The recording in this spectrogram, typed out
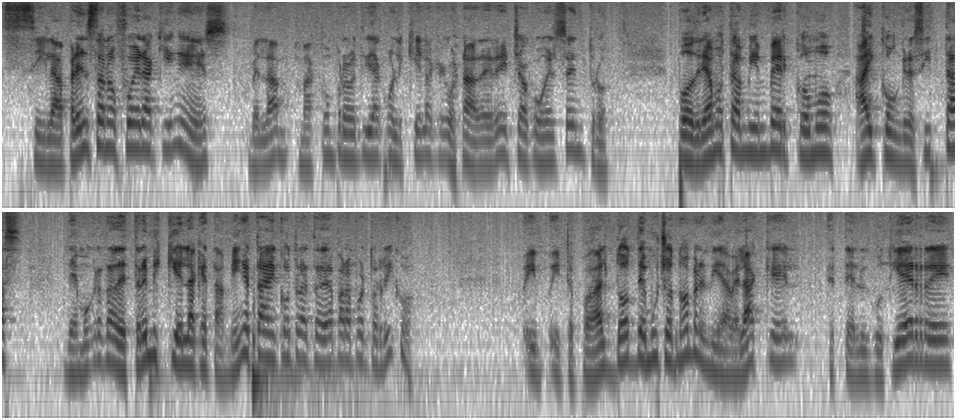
Si la prensa no fuera quien es, ¿verdad? Más comprometida con la izquierda que con la derecha o con el centro, podríamos también ver cómo hay congresistas demócratas de extrema izquierda que también están en contra de la estadía para Puerto Rico. Y, te puedo dar dos de muchos nombres, Nida Velázquez, este, Luis Gutiérrez,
